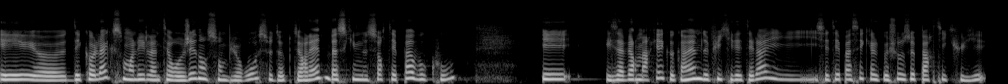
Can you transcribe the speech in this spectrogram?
Et euh, des collègues sont allés l'interroger dans son bureau, ce docteur Len, parce qu'il ne sortait pas beaucoup. Et ils avaient remarqué que quand même, depuis qu'il était là, il, s'était passé quelque chose de particulier.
